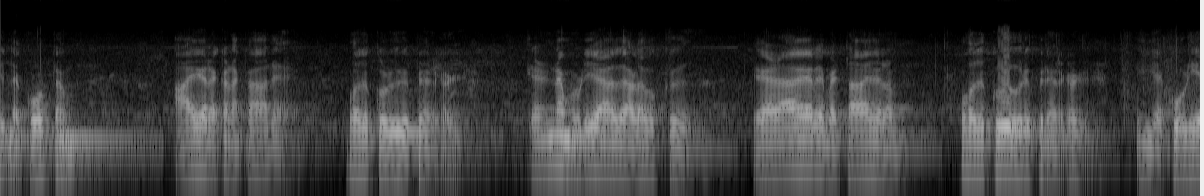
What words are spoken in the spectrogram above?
இந்த கூட்டம் ஆயிரக்கணக்கான பொதுக்குழு உறுப்பினர்கள் எண்ண முடியாத அளவுக்கு ஏழாயிரம் எட்டாயிரம் பொதுக்குழு உறுப்பினர்கள் இங்கே கூடிய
